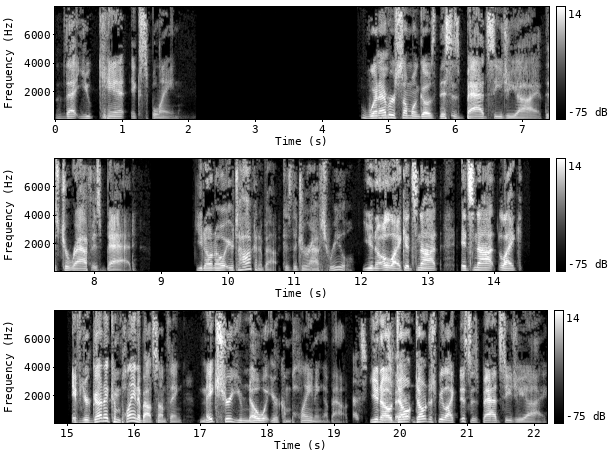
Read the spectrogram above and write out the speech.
that you can't explain. Whenever Hmm. someone goes, "This is bad CGI. This giraffe is bad," you don't know what you're talking about because the giraffe's real. You know, like it's not. It's not like if you're gonna complain about something, make sure you know what you're complaining about. That's, You know, don't don't just be like this is bad CGI.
